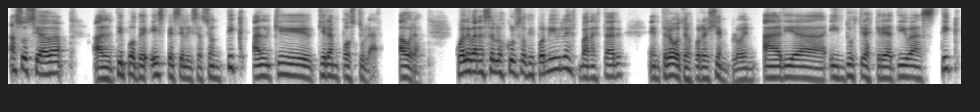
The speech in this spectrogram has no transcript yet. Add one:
asociada al tipo de especialización TIC al que quieran postular. Ahora, ¿cuáles van a ser los cursos disponibles? Van a estar, entre otros, por ejemplo, en área Industrias Creativas TIC,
